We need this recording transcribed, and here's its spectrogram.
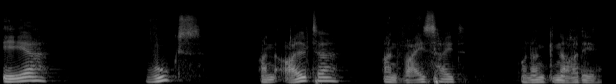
er wuchs an Alter, an Weisheit und an Gnade.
